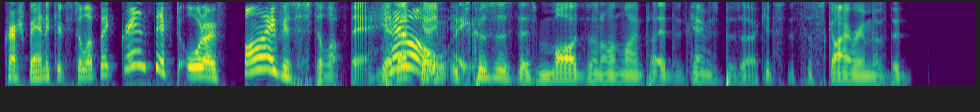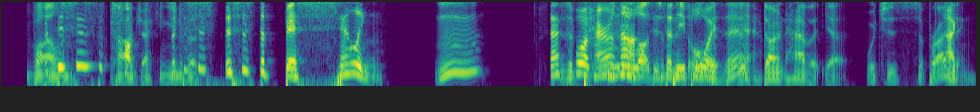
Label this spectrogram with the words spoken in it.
Crash Bandicoot's still up there. Grand Theft Auto 5 is still up there. Yeah, How? that game. It's because there's, there's mods and online play. This game is berserk. It's it's the Skyrim of the but violent this is the top. carjacking But universe. this is this is the best selling. mm, That's there's what's apparently nuts. lots is of people always that, there. that don't have it yet, which is surprising.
